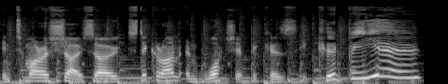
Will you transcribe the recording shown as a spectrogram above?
in tomorrow's show. So, stick around and watch it because it could be you.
